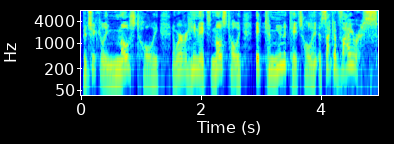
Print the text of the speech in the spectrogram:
particularly most holy. And wherever He makes most holy, it communicates holiness. It's like a virus.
